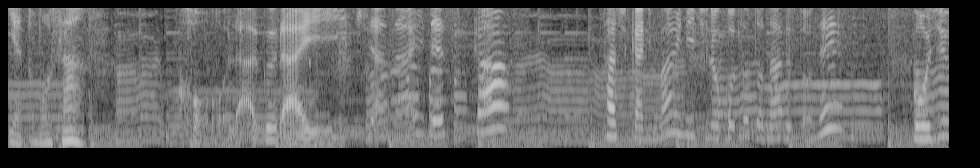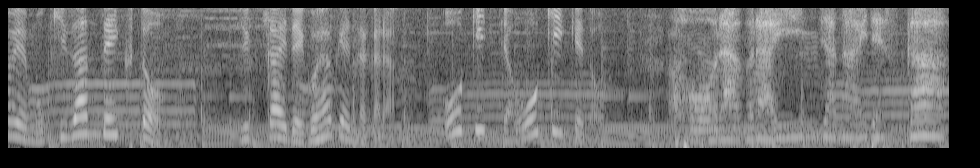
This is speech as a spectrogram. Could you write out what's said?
いやともさん。コーラぐらいじゃないですか。確かに毎日のこととなるとね50円も刻んでいくと10回で500円だから大きいっちゃ大きいけどコーラぐらいいいんじゃないですか。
